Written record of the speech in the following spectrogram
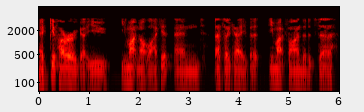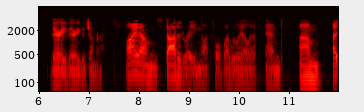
uh, give horror a go. You you might not like it, and that's okay, but you might find that it's a very very good genre. I um started reading Nightfall by Will Elliott, and um I,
